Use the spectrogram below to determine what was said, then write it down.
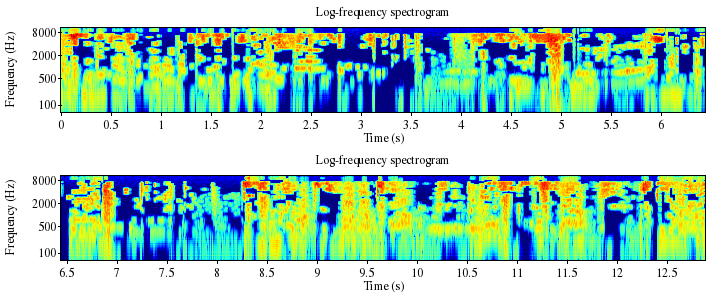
Spójrzmy na to, co mamy na tym języka. Pozwolić powtórzenie. Przez Boga, przez Boga ustalone. To nie jest kwestia skierowana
